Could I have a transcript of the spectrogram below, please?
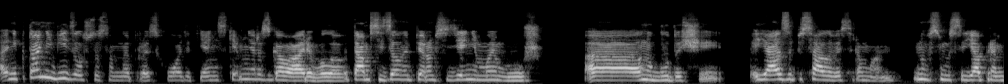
а никто не видел, что со мной происходит, я ни с кем не разговаривала. Там сидел на первом сиденье мой муж, э, ну, будущий. Я записала весь роман. Ну, в смысле, я прям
